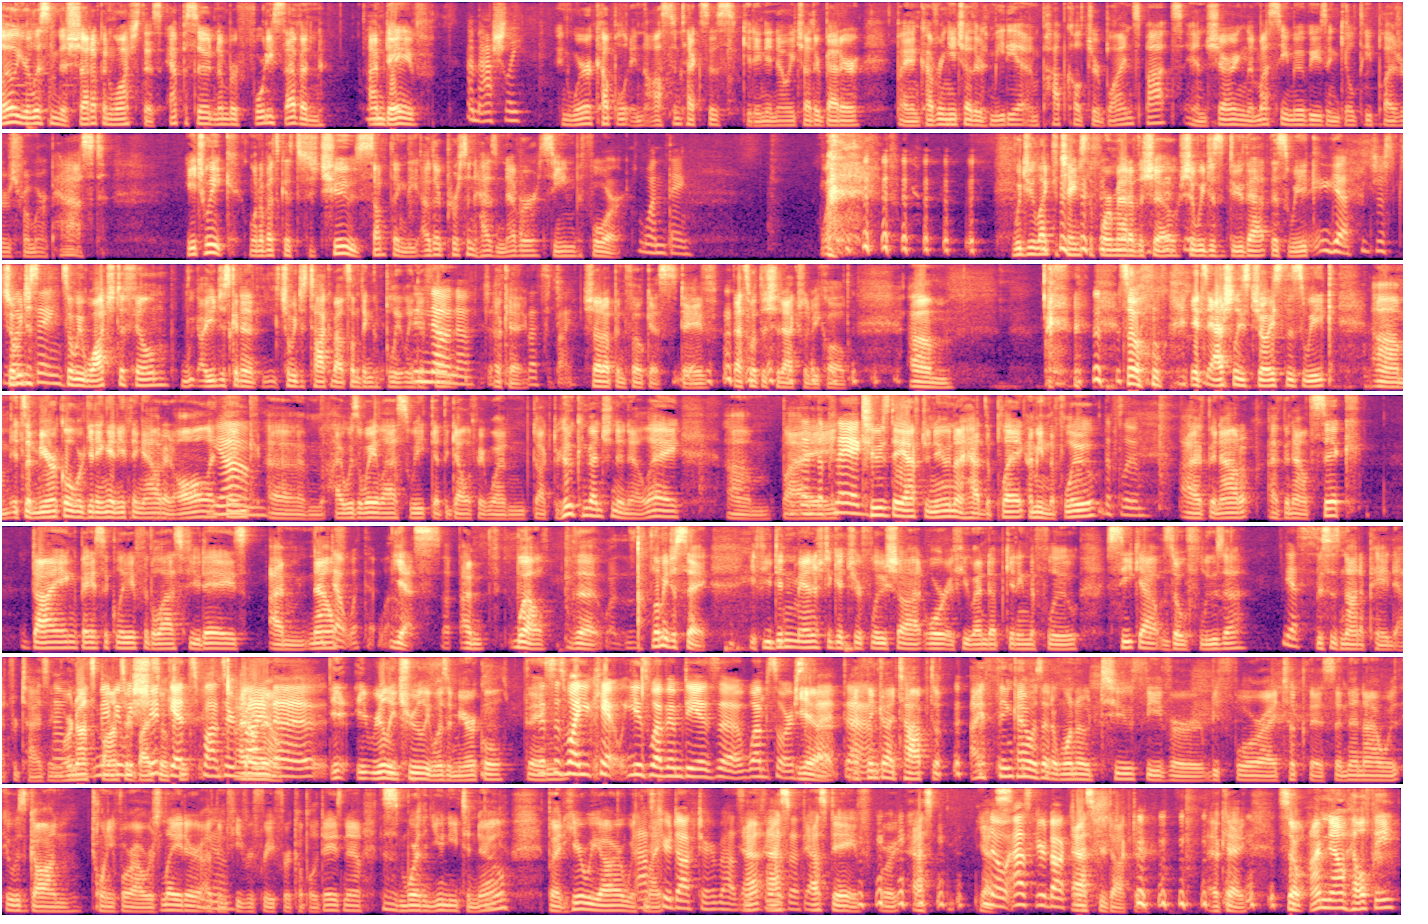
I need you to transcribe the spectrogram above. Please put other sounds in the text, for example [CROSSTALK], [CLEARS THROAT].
Hello, you're listening to Shut Up and Watch This, episode number 47. I'm Dave, I'm Ashley. and we're a couple in Austin, Texas, getting to know each other better by uncovering each other's media and pop culture blind spots and sharing the must see movies and guilty pleasures from our past. Each week, one of us gets to choose something the other person has never seen before. One thing. [LAUGHS] Would you like to change the format of the show? Should we just do that this week? Yeah, just Should we just thing. so we watched a film? Are you just gonna? Should we just talk about something completely different? no, no. Just, Okay. That's fine. Shut up and focus, Dave. That's what this should actually be called. Um, [LAUGHS] so it's Ashley's choice this week. Um, it's a miracle we're getting anything out at all. I Yum. think um, I was away last week at the Gallifrey One Doctor Who convention in LA. Um, by the plague. Tuesday afternoon, I had the plague. I mean the flu. The flu. I've been out. I've been out sick, dying basically for the last few days. I'm now Dealt with it well. Yes, I'm. Well, the let me just say, if you didn't manage to get your flu shot, or if you end up getting the flu, seek out Xofluza. Yes. This is not a paid advertising. Oh, We're not sponsored maybe we by should get sponsored I don't by know. the- It, it really truly was a miracle thing. this is why you can't use WebMD as a web source. Yeah, but, I um, think I topped. I think I was at a 102 fever before I took this, and then I was. It was gone 24 hours later. I've been fever free for a couple of days now. This is more than you need to know, but here we are with my ask my. your doctor about a- ask ask Dave or ask [LAUGHS] yes No, ask your doctor. ask your doctor. [LAUGHS] okay, so I'm now healthy.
